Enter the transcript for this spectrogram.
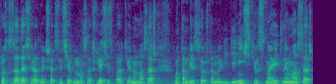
просто задачи разные решаются. Лечебный массаж лечит, спортивный массаж, он там делится тоже там, на гигиенический, восстановительный массаж,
